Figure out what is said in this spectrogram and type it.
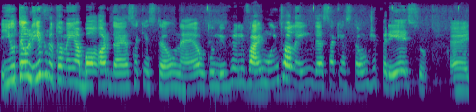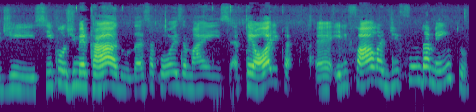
E o teu livro também aborda essa questão, né? O teu livro ele vai muito além dessa questão de preço, é, de ciclos de mercado, dessa coisa mais é, teórica, é, ele fala de fundamento,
